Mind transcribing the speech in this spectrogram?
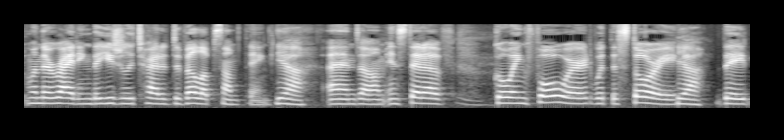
when they're writing, they usually try to develop something. Yeah. And um, instead of going forward with the story, Yeah. they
